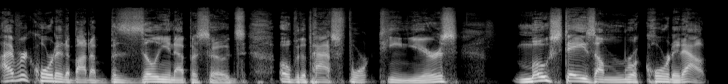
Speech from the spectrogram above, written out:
I've recorded about a bazillion episodes over the past 14 years. Most days I'm recorded out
